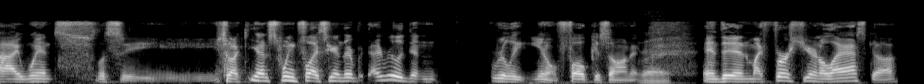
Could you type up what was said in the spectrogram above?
I went. Let's see. So I yeah, I'd swing flies here and there, but I really didn't really you know focus on it. right. And then my first year in Alaska,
